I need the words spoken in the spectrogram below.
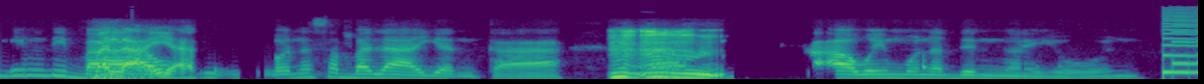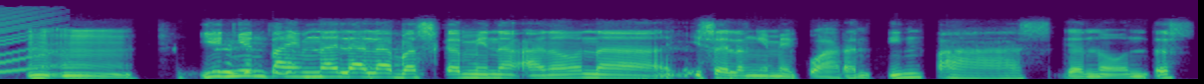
hindi ba? Balayan. O, nasa balayan ka. Mm-mm. kaaway mo na din ngayon. Mm-mm. Yun yung time na lalabas kami ng ano na isa lang yung may quarantine pass, gano'n. Tapos,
